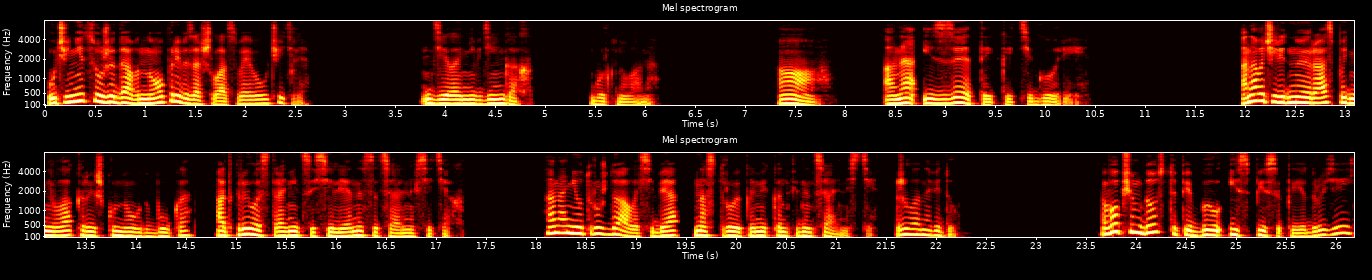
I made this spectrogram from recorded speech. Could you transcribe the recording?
Ученица уже давно превзошла своего учителя. «Дело не в деньгах», — буркнула она. «А, она из этой категории». Она в очередной раз подняла крышку ноутбука, открыла страницы Селены в социальных сетях. Она не утруждала себя настройками конфиденциальности, жила на виду. В общем доступе был и список ее друзей,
